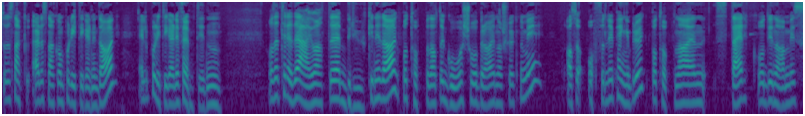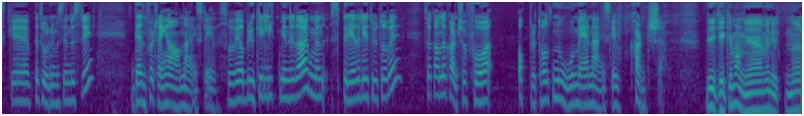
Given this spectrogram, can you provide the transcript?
Så det snakk, er det snakk om politikerne i dag eller politikerne i fremtiden. Og det tredje er jo at eh, bruken i dag, på toppen av at det går så bra i norsk økonomi, altså offentlig pengebruk på toppen av en sterk og dynamisk eh, petroleumsindustri, den fortrenger annet næringsliv. Så ved å bruke litt mindre i dag, men spre det litt utover, så kan du kanskje få opprettholdt noe mer næringsliv. Kanskje. Det gikk ikke mange minuttene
